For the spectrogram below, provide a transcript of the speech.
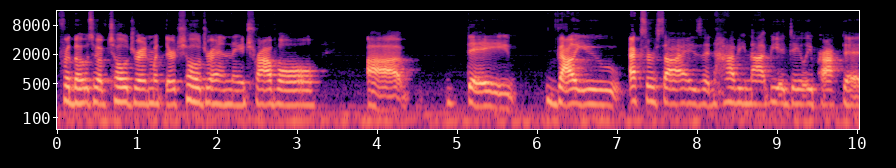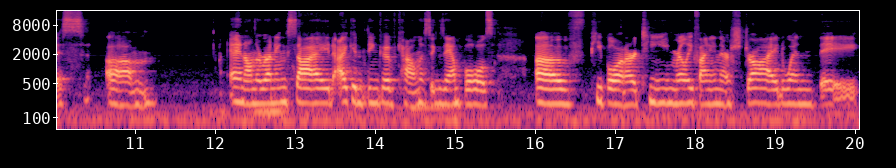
for those who have children with their children. They travel. Uh, they value exercise and having that be a daily practice. Um, and on the running side, I can think of countless examples of people on our team really finding their stride when they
